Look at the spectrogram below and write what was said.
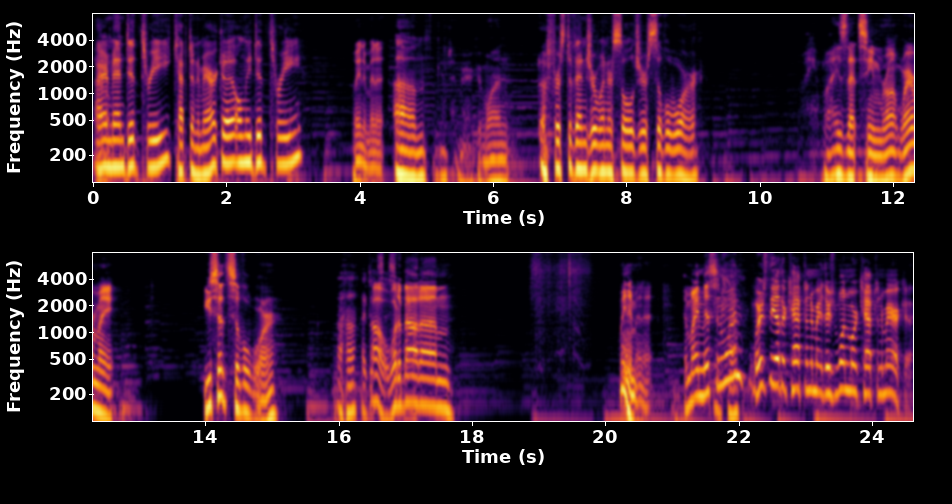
Iron Man did three, Captain America only did three, Wait a minute. um, Captain America one. First Avenger, Winter Soldier, Civil War. Why does that seem wrong? Where am I? You said Civil War. Uh huh. Oh, what about um? Wait a minute. Am I missing Okay. one? Where's the other Captain America? There's one more Captain America.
